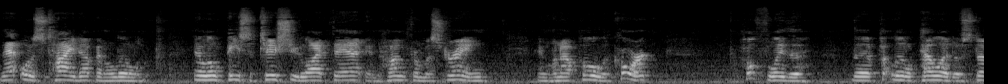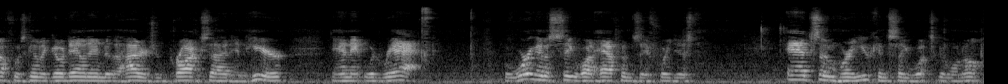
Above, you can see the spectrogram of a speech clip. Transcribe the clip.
that was tied up in a little in a little piece of tissue like that and hung from a string. And when I pull the cork hopefully the the little pellet of stuff was going to go down into the hydrogen peroxide in here and it would react. But we're going to see what happens if we just add some where you can see what's going on.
